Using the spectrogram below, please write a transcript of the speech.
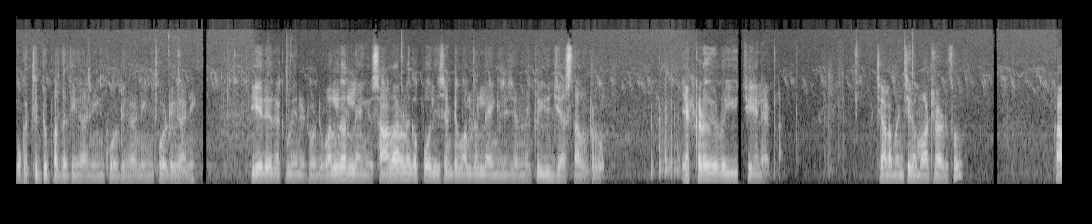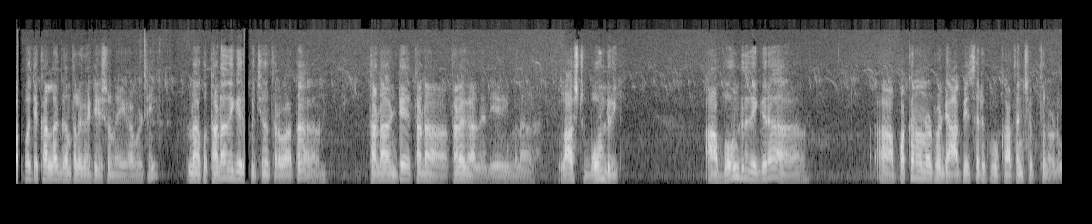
ఒక తిట్టు పద్ధతి కానీ ఇంకోటి కానీ ఇంకోటి కానీ ఏదే రకమైనటువంటి వల్గర్ లాంగ్వేజ్ సాధారణంగా పోలీస్ అంటే వల్గర్ లాంగ్వేజ్ అన్నట్టు యూజ్ చేస్తూ ఉంటారు. ఎక్కడ ఎవడో యూజ్ చేయలే అట్లా. చాలా మంచిగా మాట్లాడుతూ కాకపోతే కళ్ళకు గంతలు కట్టేసి ఉన్నాయి కాబట్టి నాకు తడ దగ్గరికి వచ్చిన తర్వాత తడ అంటే తడ తడ కాదు అది మన లాస్ట్ బౌండరీ. ఆ బౌండరీ దగ్గర ఆ పక్కన ఉన్నటువంటి ఆఫీసర్కి ఒక అతను చెప్తున్నాడు.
